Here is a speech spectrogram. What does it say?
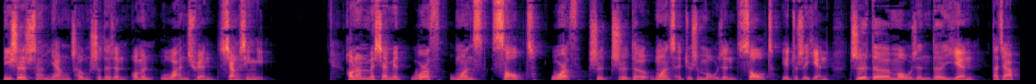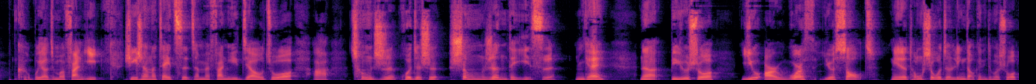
你是善良诚实的人，我们完全相信你。好了，那么下面 worth one's salt。worth 是值得，one's 也就是某人，salt 也就是盐，值得某人的盐。大家可不要这么翻译。实际上呢，在此咱们翻译叫做啊称职或者是胜任的意思。OK，那比如说 You are worth your salt，你的同事或者领导跟你这么说，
